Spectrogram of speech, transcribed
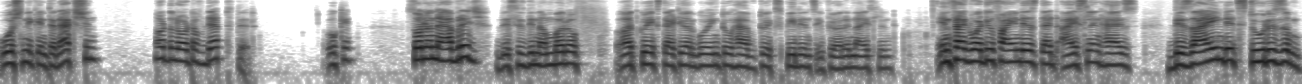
oceanic interaction, not a lot of depth there. Okay. So on an average, this is the number of earthquakes that you are going to have to experience if you are in Iceland. In fact, what you find is that Iceland has designed its tourism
